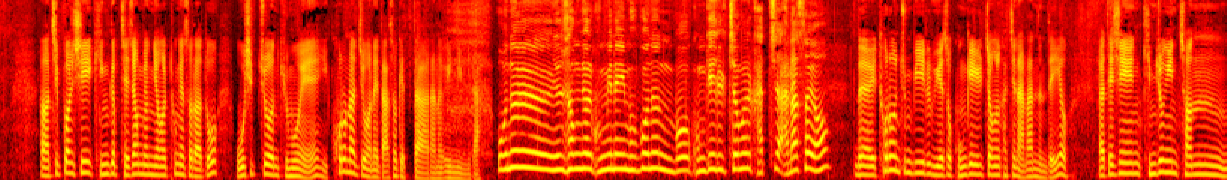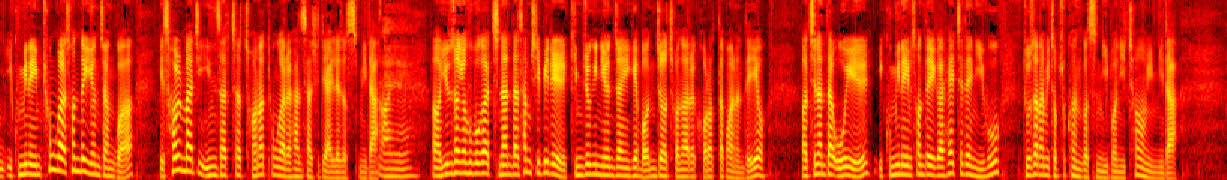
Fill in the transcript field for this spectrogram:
어, 집권 시 긴급 재정 명령을 통해서라도 50조 원 규모의 코로나 지원에 나서겠다라는 의미입니다. 오늘 윤석열 국민의힘 후보는 뭐 공개 일정을 갖지 않았어요. 네, 토론 준비를 위해서 공개 일정을 갖지는 않았는데요. 아, 대신 김종인 전 국민의힘 총괄 선대위원장과 설맞이 인사차 전화 통화를 한 사실이 알려졌습니다. 아, 예. 어, 윤석열 후보가 지난달 31일 김종인 위원장에게 먼저 전화를 걸었다고 하는데요. 어, 지난달 5일 이 국민의힘 선대위가 해체된 이후 두 사람이 접촉한 것은 이번이 처음입니다.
